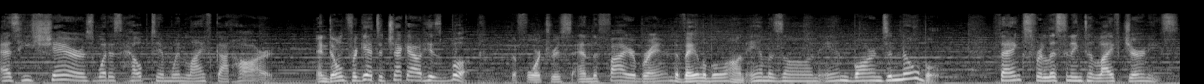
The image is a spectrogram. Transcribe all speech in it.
as he shares what has helped him when life got hard. And don't forget to check out his book, The Fortress and the Firebrand, available on Amazon and Barnes & Noble. Thanks for listening to Life Journeys.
